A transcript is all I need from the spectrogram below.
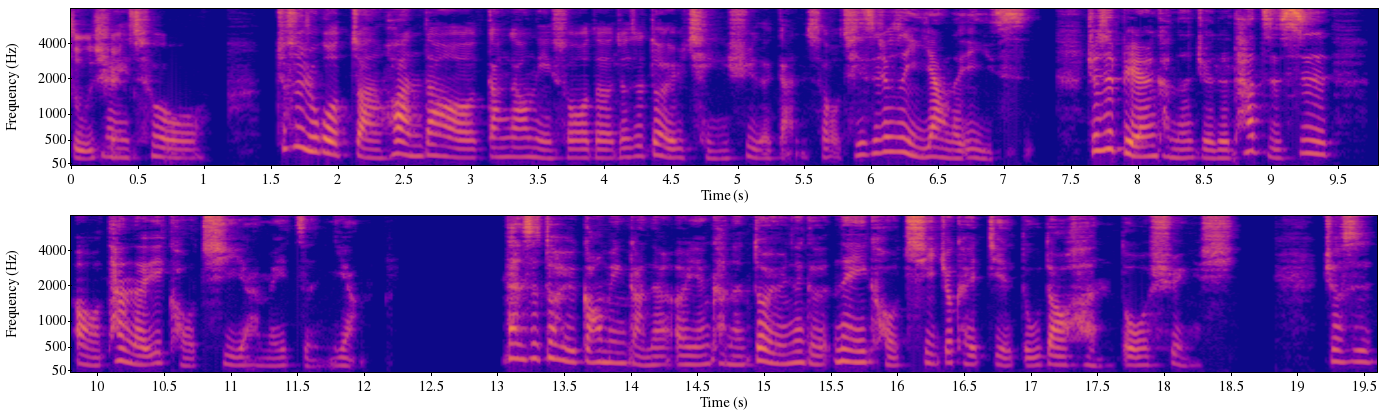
族群。没错，就是如果转换到刚刚你说的，就是对于情绪的感受，其实就是一样的意思。就是别人可能觉得他只是哦叹了一口气啊，没怎样。但是对于高敏感的人而言，可能对于那个那一口气就可以解读到很多讯息，就是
